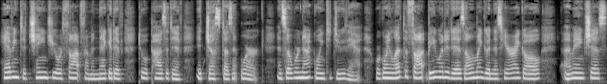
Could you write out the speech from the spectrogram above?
having to change your thought from a negative to a positive, it just doesn't work. And so we're not going to do that. We're going to let the thought be what it is. Oh my goodness, here I go. I'm anxious.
